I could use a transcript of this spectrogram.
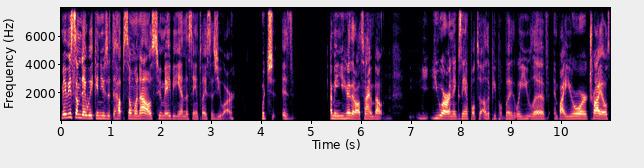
Maybe someday we can use it to help someone else who may be in the same place as you are, which is, I mean, you hear that all the time about mm-hmm. y- you are an example to other people by the way you live and by your trials.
